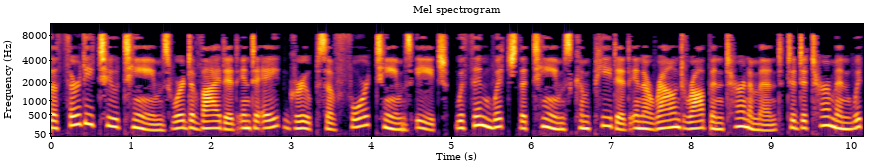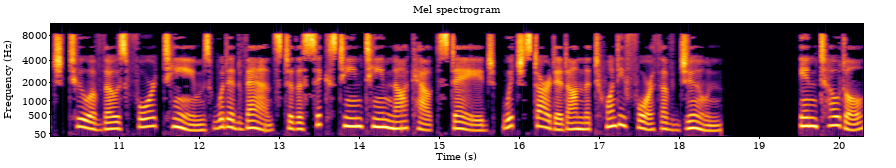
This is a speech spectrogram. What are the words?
The 32 teams were divided into eight groups of four teams each, within which the teams competed in a round-robin tournament to determine which two of those four teams would advance to the 16-team knockout stage, which started on 24 June. In total,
